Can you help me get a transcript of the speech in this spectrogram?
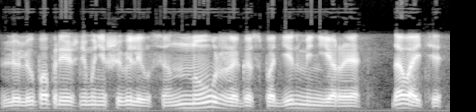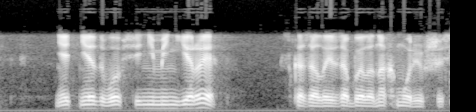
Люлю по-прежнему не шевелился. «Ну же, господин Миньере, давайте». «Нет-нет, вовсе не Миньере», — сказала Изабелла, нахмурившись.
